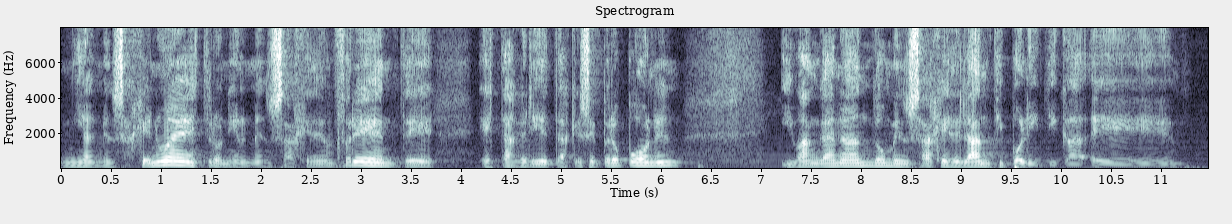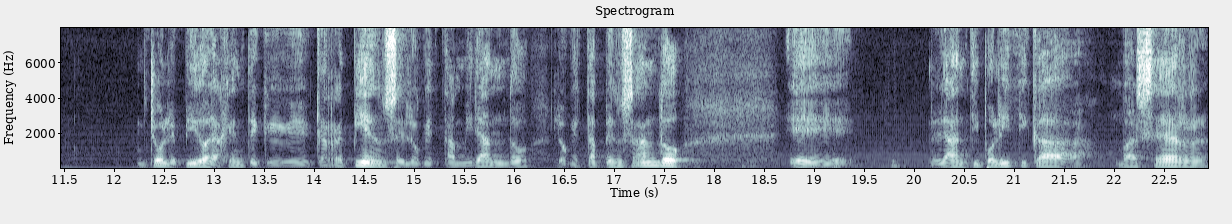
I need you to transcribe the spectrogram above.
ni al mensaje nuestro, ni al mensaje de enfrente, estas grietas que se proponen, y van ganando mensajes de la antipolítica. Eh, yo le pido a la gente que, repiense lo que está mirando, lo que está pensando. Eh, la antipolítica va a ser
